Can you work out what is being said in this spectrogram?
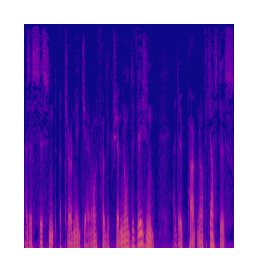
as Assistant Attorney General for the Criminal Division at the Department of Justice.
